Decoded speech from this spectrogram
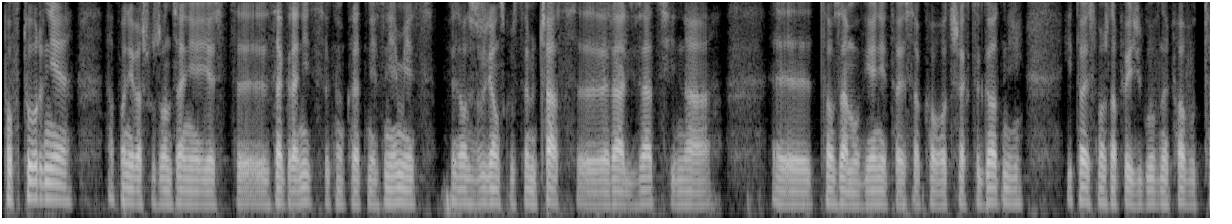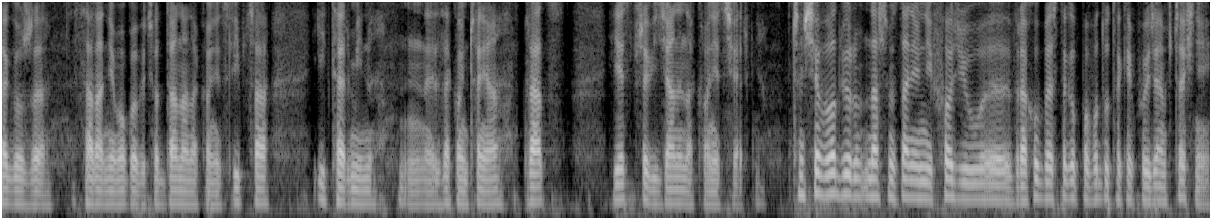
powtórnie, a ponieważ urządzenie jest z zagranicy, konkretnie z Niemiec, w związku z tym czas realizacji na to zamówienie to jest około trzech tygodni i to jest, można powiedzieć, główny powód tego, że sala nie mogła być oddana na koniec lipca i termin zakończenia prac jest przewidziany na koniec sierpnia. Częściowy odbiór naszym zdaniem nie wchodził w rachubę z tego powodu, tak jak powiedziałem wcześniej,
